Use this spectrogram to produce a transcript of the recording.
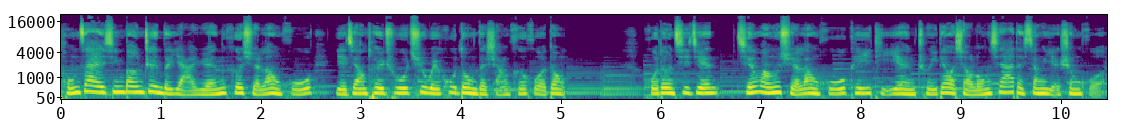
同在兴邦镇的雅园和雪浪湖也将推出趣味互动的赏荷活动。活动期间，前往雪浪湖可以体验垂钓小龙虾的乡野生活，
